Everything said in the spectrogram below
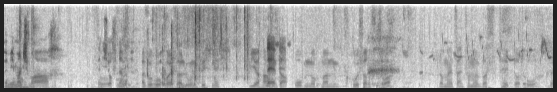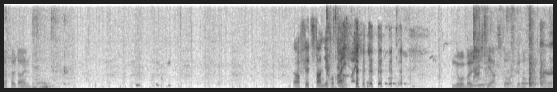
Bei mir manchmal auch, wenn so. ich aufnehme. Also Hochhäuser lohnt sich nicht. Wir haben Nee. da oben noch mal ein größeres Dorf. Laufen wir jetzt einfach mal übers Feld dort hoch, querfeldein. Da flitzt er an dir vorbei. Nur weil ich die Axt aufgerüstet habe.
